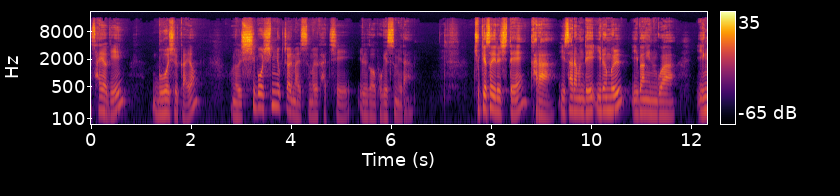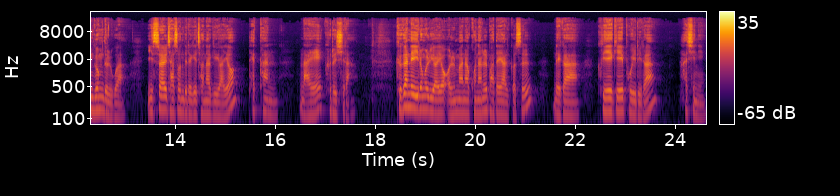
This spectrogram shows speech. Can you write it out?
사역이 무엇일까요? 오늘 15, 16절 말씀을 같이 읽어 보겠습니다. 주께서 이르시되 가라 이 사람은 내 이름을 이방인과 임금들과 이스라엘 자손들에게 전하기 위하여 택한 나의 그릇이라. 그가 내 이름을 위하여 얼마나 고난을 받아야 할 것을 내가 그에게 보이리라 하시니.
